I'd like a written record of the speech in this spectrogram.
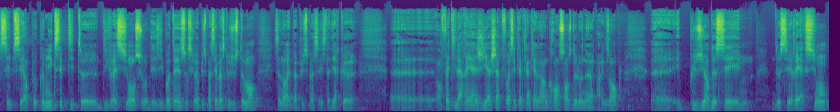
c'est un peu comique ces petites euh, digressions sur des hypothèses sur ce qui aurait pu se passer parce que justement ça n'aurait pas pu se passer. C'est-à-dire que euh, en fait il a réagi à chaque fois. C'est quelqu'un qui avait un grand sens de l'honneur par exemple et plusieurs de ses de ses réactions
